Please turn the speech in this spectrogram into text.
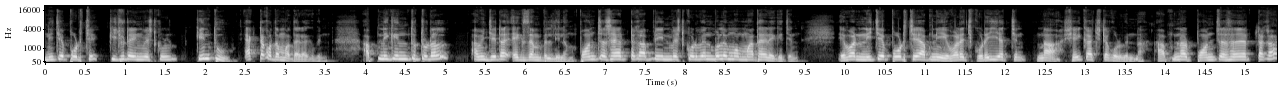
নিচে পড়ছে, কিছুটা ইনভেস্ট করুন। কিন্তু একটা কথা মাথায় রাখবেন। আপনি কিন্তু টোটাল আমি যেটা এক্সাম্পল দিলাম, পঞ্চাশ হাজার টাকা আপনি ইনভেস্ট করবেন বলে মাথায় রেখেছেন। এবার নিচে পড়ছে, আপনি এভারেজ করেই যাচ্ছেন। না, সেই কাজটা করবেন না। আপনার পঞ্চাশ হাজার টাকা,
